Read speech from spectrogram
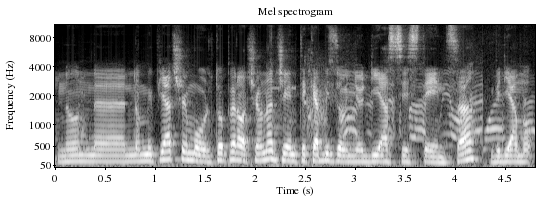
Non, eh, non mi piace molto, però c'è un agente che ha bisogno di assistenza. Vediamo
